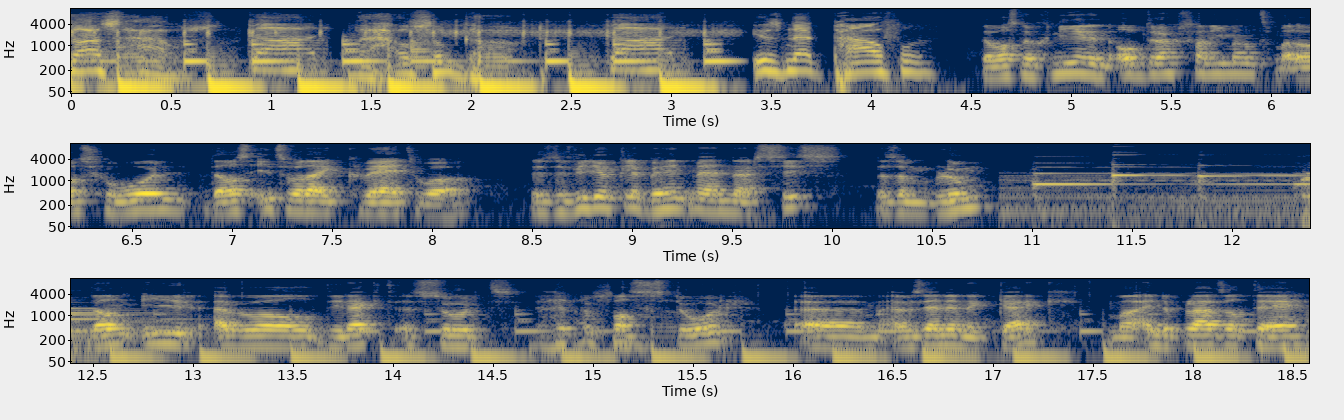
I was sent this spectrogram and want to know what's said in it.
God's house. God. The house of God. God. Isn't that powerful? Dat was nog niet in een opdracht van iemand, maar dat was gewoon, dat was iets wat ik kwijt wou. Dus de videoclip begint met een narcis, dat is een bloem. Dan hier hebben we al direct een soort hippe pastoor. Um, en we zijn in een kerk, maar in de plaats dat hij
